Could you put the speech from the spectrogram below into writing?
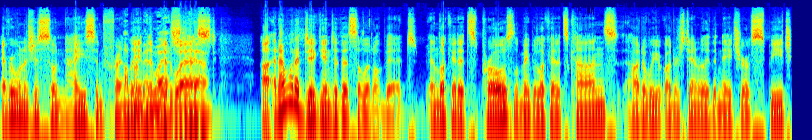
Everyone is just so nice and friendly Upper in the Midwest, Midwest. Uh, and I want to dig into this a little bit and look at its pros, maybe look at its cons. How do we understand really the nature of speech,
